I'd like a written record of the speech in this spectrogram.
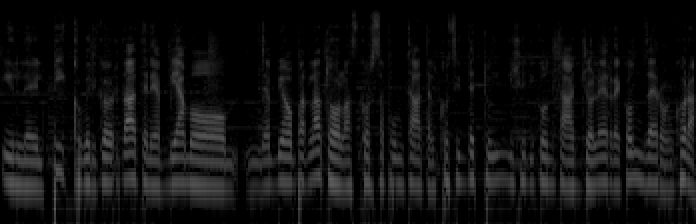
il, il picco, vi ricordate, ne abbiamo, ne abbiamo, parlato la scorsa puntata, il cosiddetto indice di contagio, l'R con 0 ancora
